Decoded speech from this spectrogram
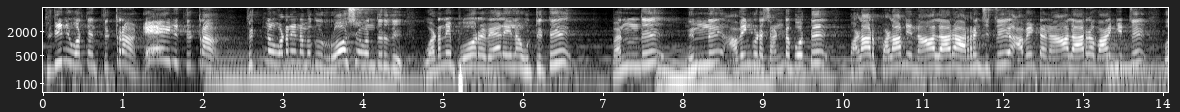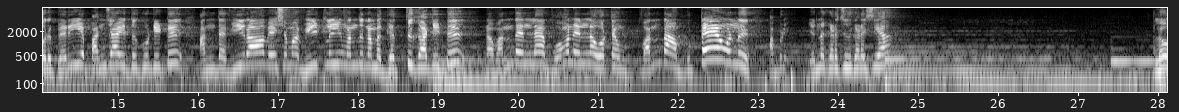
திடீர்னு ஒருத்தன் திட்டுறான். டேய்னு திட்டுறான். திட்டின உடனே நமக்கு ரோஷம் வந்துடுது உடனே போற வேலையெல்லாம் விட்டுட்டு வந்து நின்று அவங்க கூட சண்டை போட்டு பலார் பலார்னு நாலு அரை அரைஞ்சிட்டு அவன்கிட்ட நாலு அரை வாங்கிட்டு ஒரு பெரிய பஞ்சாயத்து கூட்டிட்டு அந்த வீராவேஷமா வீட்லையும் வந்து நம்ம கெத்து காட்டிட்டு நான் வந்தேன்ல போனேன்ல ஒருத்தன் வந்தான் விட்டே ஒன்று அப்படி என்ன கிடைச்சது கடைசியா? ஹலோ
